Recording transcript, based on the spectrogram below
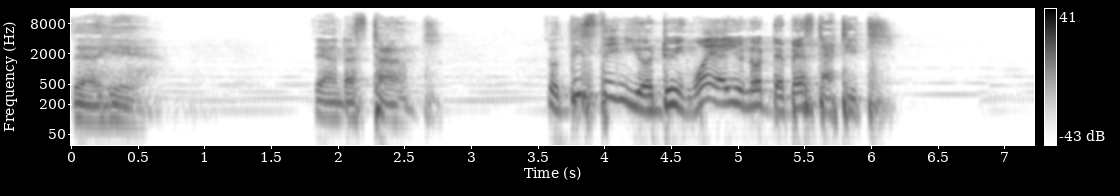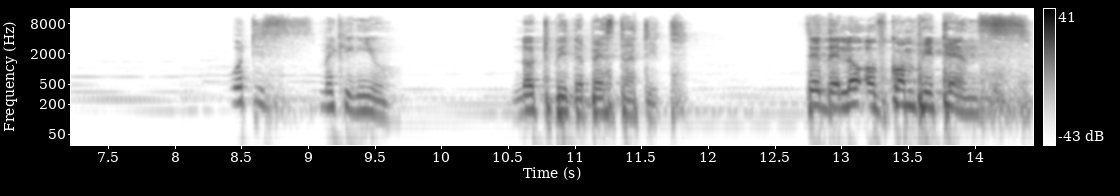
They are here. They understand. So, this thing you're doing, why are you not the best at it? What is making you not be the best at it? Say the law of competence.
